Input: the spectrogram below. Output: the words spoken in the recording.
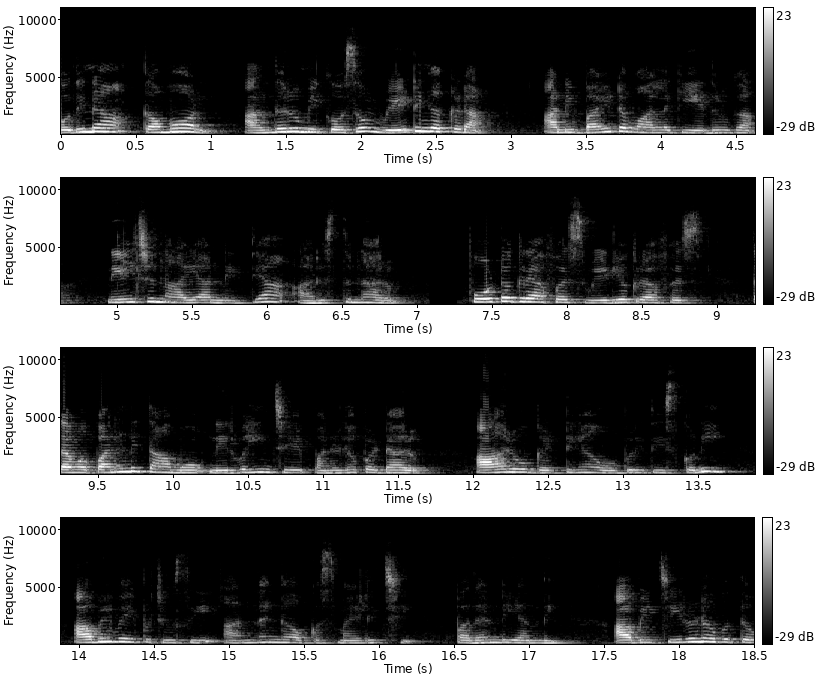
వదినా కమాన్ అందరూ మీకోసం వెయిటింగ్ అక్కడ అని బయట వాళ్ళకి ఎదురుగా నిల్చున్నాయా నిత్య అరుస్తున్నారు. ఫోటోగ్రాఫర్స్ వీడియోగ్రాఫర్స్ తమ పనిని తాము నిర్వహించే పనిలో పడ్డారు. ఆరు గట్టిగా ఊపిరి తీసుకొని అభి వైపు చూసి అందంగా ఒక స్మైల్ ఇచ్చి పదండి అంది. అభి చిరునవ్వుతో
